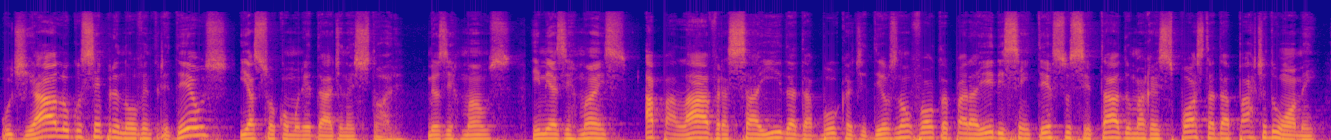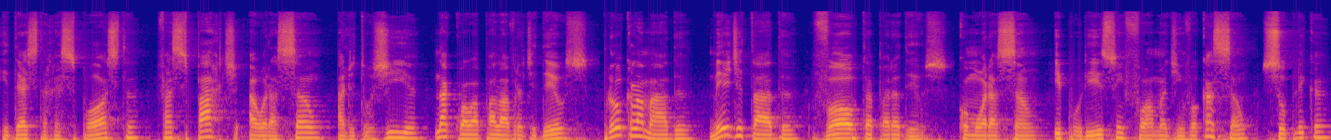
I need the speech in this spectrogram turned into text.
o diálogo sempre novo entre Deus e a sua comunidade na história. Meus irmãos e minhas irmãs, a palavra saída da boca de Deus não volta para ele sem ter suscitado uma resposta da parte do homem, e desta resposta faz parte a oração, a liturgia, na qual a palavra de Deus, proclamada, meditada, volta para Deus, como oração e por isso em forma de invocação, súplica,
